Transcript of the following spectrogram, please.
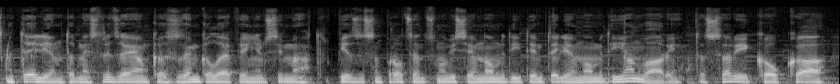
teļiem, tad mēs redzējām, ka zemgālē pieņemsim 50% no visiem nomedītiem teļiem nomedīja janvārī. Tas arī kaut kādā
